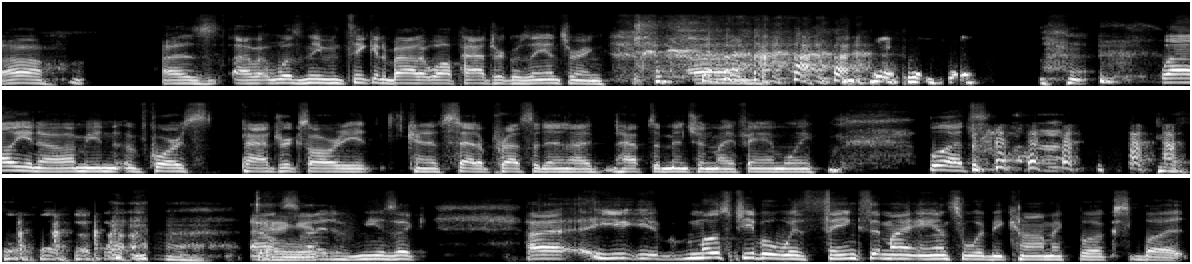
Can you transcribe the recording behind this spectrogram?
Oh, I was I wasn't even thinking about it while Patrick was answering. Um, well, you know, I mean, of course, Patrick's already kind of set a precedent. I have to mention my family, but uh, outside of music, uh, you, you, most people would think that my answer would be comic books, but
